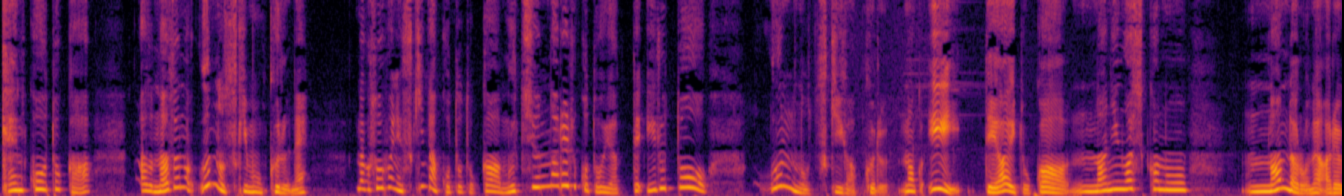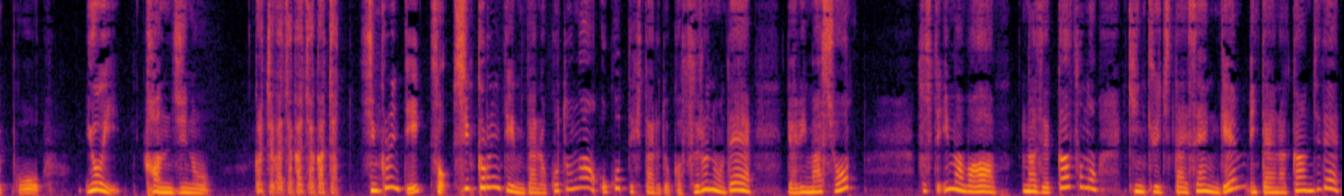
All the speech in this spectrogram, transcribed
健康とか、あと謎の運の隙も来るね。なんかそういうふうに好きなこととか、夢中になれることをやっていると、運の月が来る。なんかいい出会いとか、何がしかの、なんだろうね、あれ、こう、良い感じの、ガチャガチャガチャガチャ、シンクロニティ？そう、シンクロニティみたいなことが起こってきたりとかするので、やりましょう。そして今は、なぜかその緊急事態宣言みたいな感じで、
